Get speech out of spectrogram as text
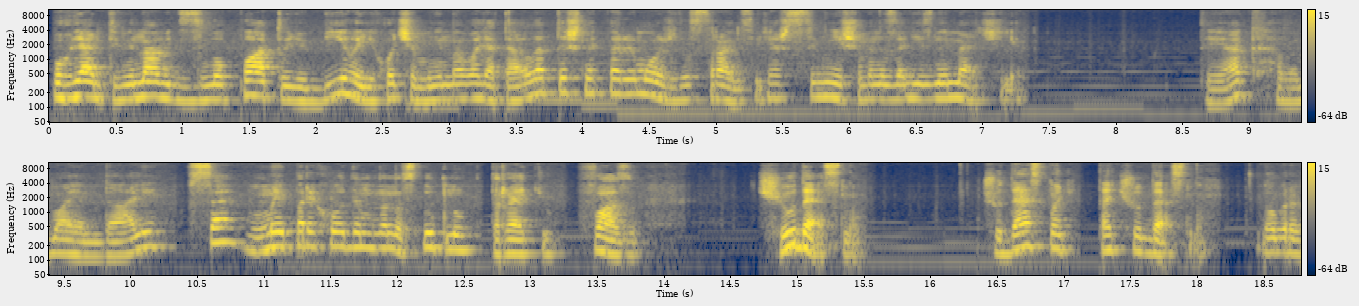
погляньте, він навіть з лопатою бігає і хоче мені наваляти. Але ти ж не переможеш до странців, я ж сильніший, у мене залізний меч є. Так, ламаємо далі. Все, ми переходимо на наступну третю фазу. Чудесно. Чудесно та чудесно. Добре,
